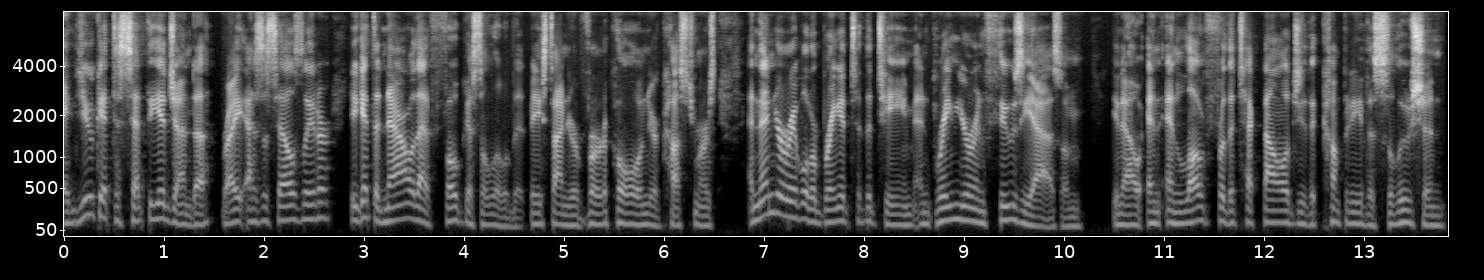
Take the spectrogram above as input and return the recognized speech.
And you get to set the agenda, right? As a sales leader, you get to narrow that focus a little bit based on your vertical and your customers. And then you're able to bring it to the team and bring your enthusiasm, you know, and, and love for the technology, the company, the solution,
